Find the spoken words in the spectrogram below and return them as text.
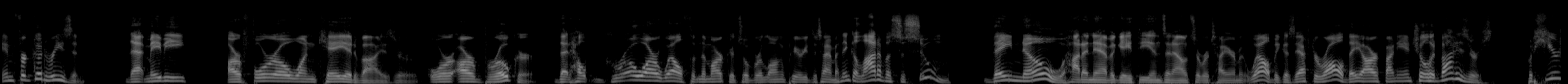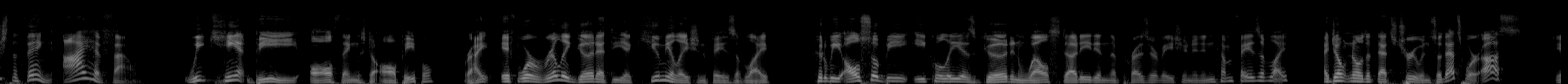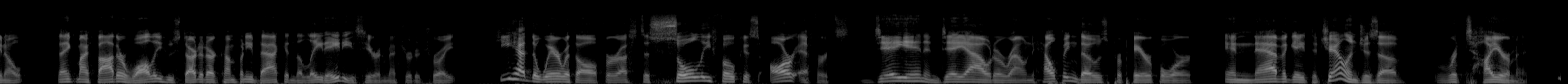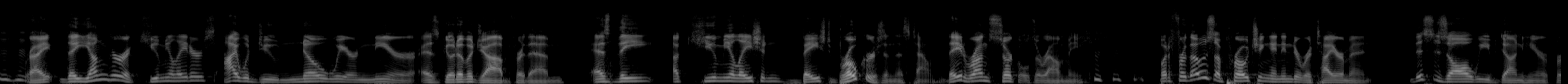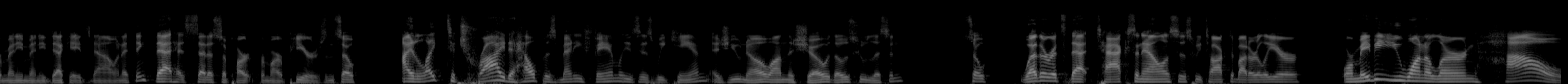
and for good reason, that maybe our 401k advisor or our broker that helped grow our wealth in the markets over long periods of time, I think a lot of us assume they know how to navigate the ins and outs of retirement well because, after all, they are financial advisors. But here's the thing I have found we can't be all things to all people, right? If we're really good at the accumulation phase of life, could we also be equally as good and well studied in the preservation and income phase of life? I don't know that that's true. And so that's where us, you know, thank my father, Wally, who started our company back in the late 80s here in Metro Detroit. He had the wherewithal for us to solely focus our efforts day in and day out around helping those prepare for and navigate the challenges of retirement. Mhm. right? The younger accumulators, I would do nowhere near as good of a job for them as the accumulation based brokers in this town. They'd run circles around me. but for those approaching and into retirement, this is all we've done here for many, many decades now. And I think that has set us apart from our peers. And so I like to try to help as many families as we can, as you know, on the show, those who listen. So whether it's that tax analysis we talked about earlier, or maybe you want to learn how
